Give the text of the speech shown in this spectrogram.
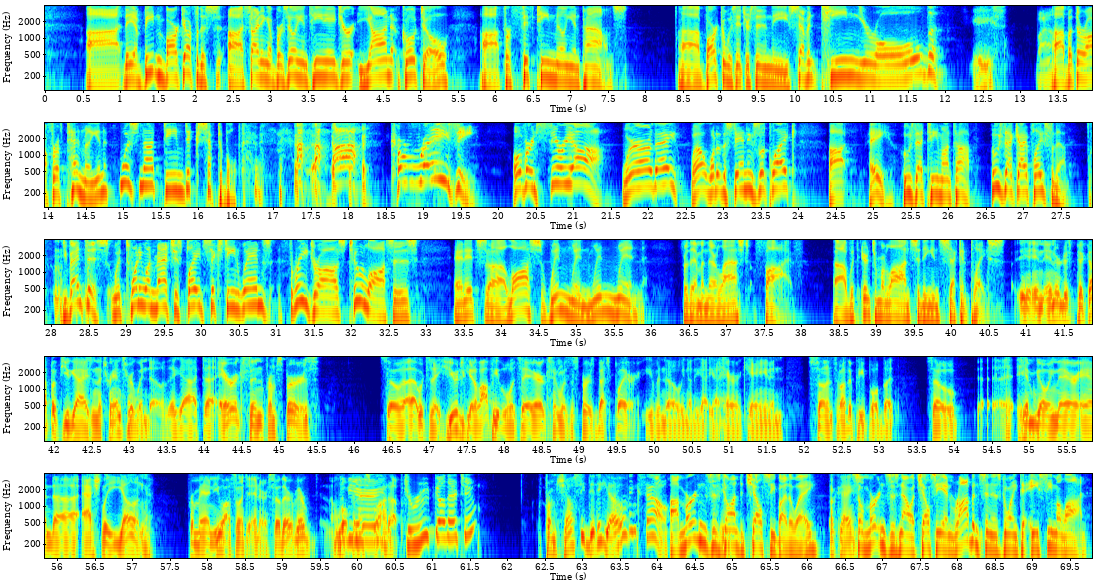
Uh, they have beaten Barca for the uh, signing of Brazilian teenager Yan uh, for 15 million pounds. Uh, Barca was interested in the 17 year old. Jeez. Uh, but their offer of 10 million was not deemed acceptable. Crazy. Over in Serie A. Where are they? Well, what do the standings look like? Uh, hey, who's that team on top? Who's that guy plays for them? Juventus with 21 matches played, 16 wins, 3 draws, 2 losses, and it's uh, loss, win, win, win, win for them in their last 5. Uh, with Inter Milan sitting in second place. And Inter just picked up a few guys in the transfer window. They got uh, Eriksen from Spurs. So, uh, which is a huge get. A lot of people would say Eriksen was the Spurs' best player, even though you know they got, you got Harry Kane and Son and some other people. But so uh, him going there and uh, Ashley Young from Man U also went to Inter. So they're they're loading their squad up. Giroud go there too? From Chelsea, did he go? I think so. Uh, Mertens has gone to Chelsea, by the way. Okay. So Mertens is now at Chelsea, and Robinson is going to AC Milan.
